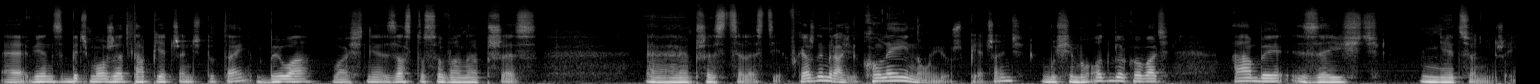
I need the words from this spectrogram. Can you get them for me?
E, więc być może ta pieczęć tutaj była właśnie zastosowana przez, e, przez Celestię. W każdym razie kolejną już pieczęć musimy odblokować aby zejść nieco niżej.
